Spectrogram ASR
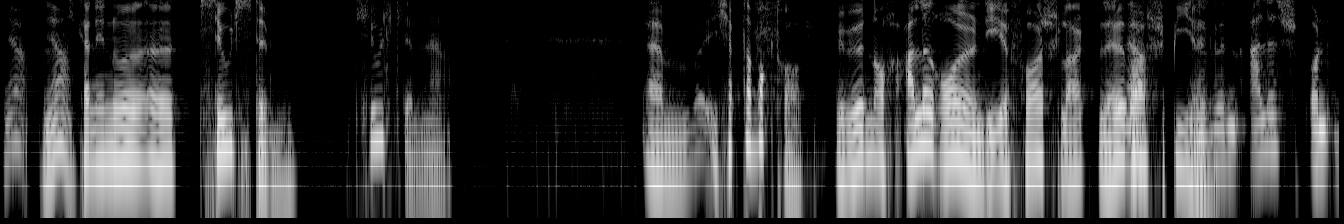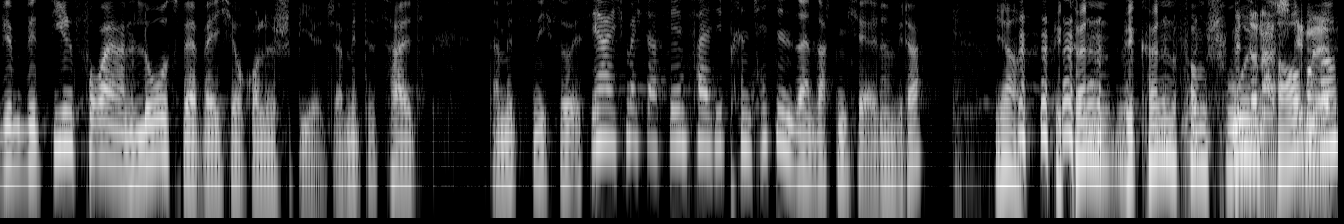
Ja. Ja. ich kann dir nur äh, zustimmen. Zustimmen, ja. Ähm, ich habe da Bock drauf. Wir würden auch alle Rollen, die ihr vorschlagt, selber Ja, spielen. Wir würden alles sp- und wir, wir zielen vorher los, wer welche Rolle spielt, damit es halt, damit es nicht so ist. Ja, ich möchte auf jeden Fall die Prinzessin sein, sagt Michael dann wieder. Ja, wir können, wir können vom schwulen Zauberer,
